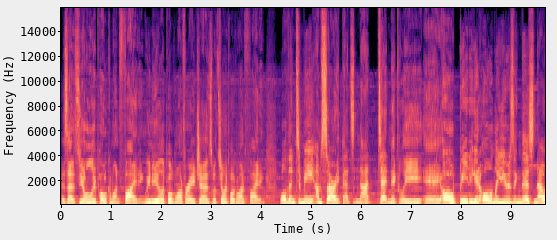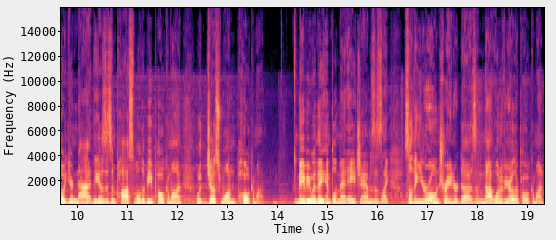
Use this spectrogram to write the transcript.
is that it's the only Pokemon fighting. We need other Pokemon for HMs, but it's the only Pokemon fighting. Well, then to me, I'm sorry, that's not technically a, oh, beating it only using this. No, you're not, because it's impossible to be Pokemon with just one Pokemon. Maybe when they implement HMs as like something your own trainer does and not one of your other Pokemon,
